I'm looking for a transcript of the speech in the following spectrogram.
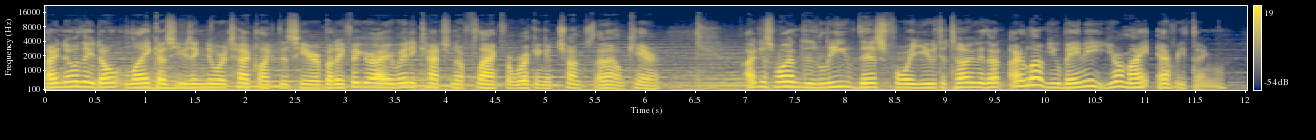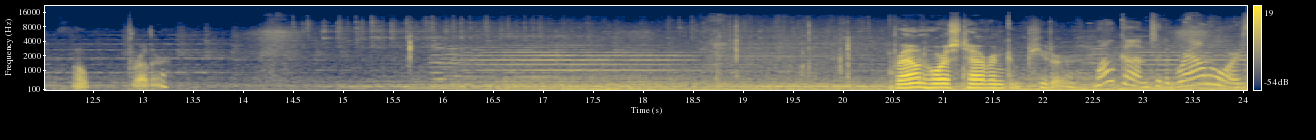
I know they don't like us using newer tech like this here, but I figure I already catch enough flack for working at Chunks that I don't care. I just wanted to leave this for you to tell you that I love you, baby. You're my everything. Brother. Brown Horse Tavern Computer. Welcome to the Brown Horse.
